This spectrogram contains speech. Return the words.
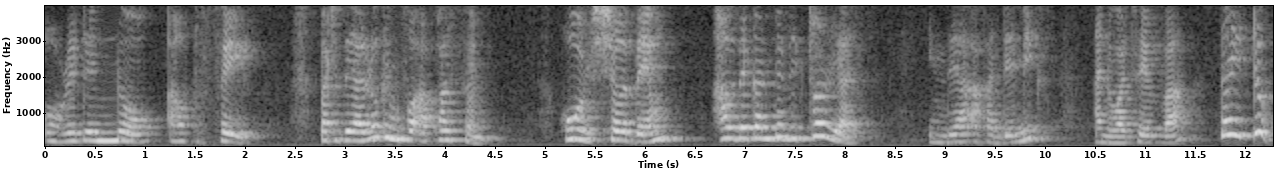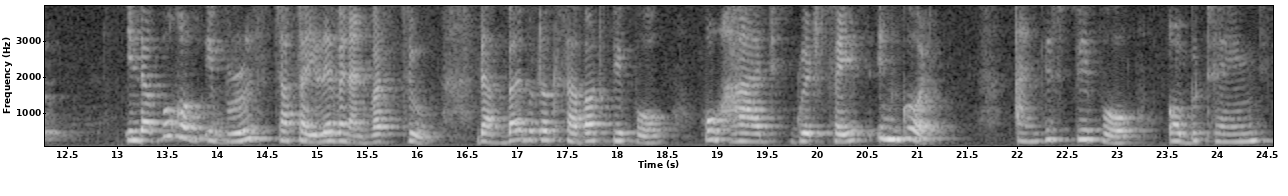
already know how to fail but they are looking for a person who will show them how they can be victorious in their academics and whatever they do. In the book of Hebrews, chapter 11 and verse 2, the Bible talks about people who had great faith in God. And these people obtained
